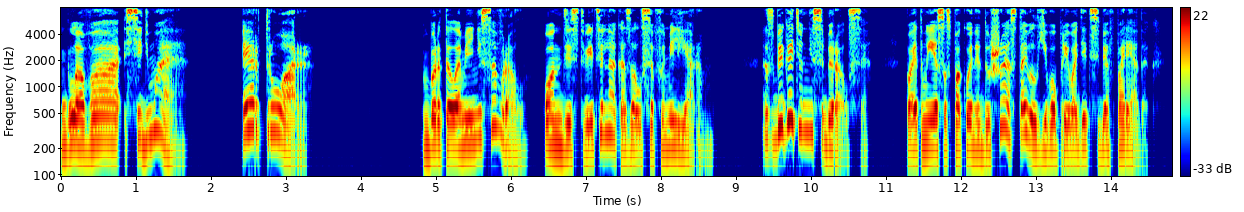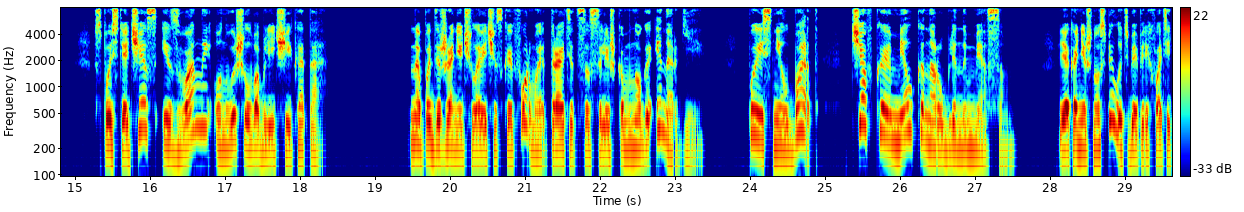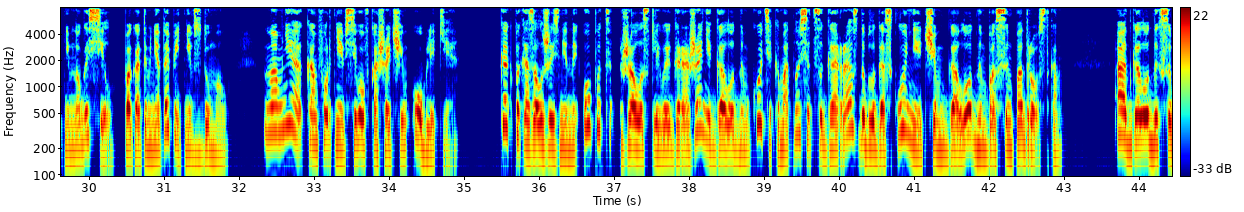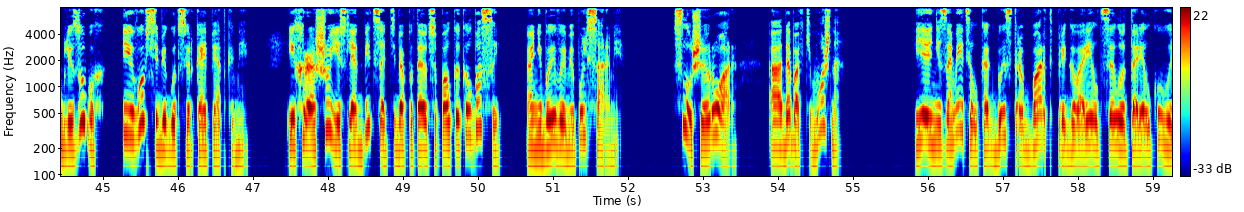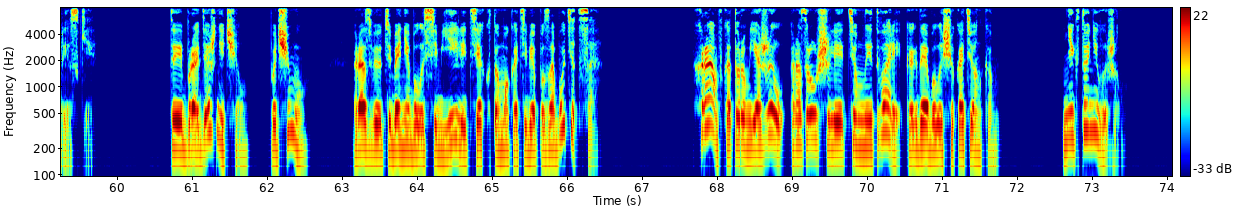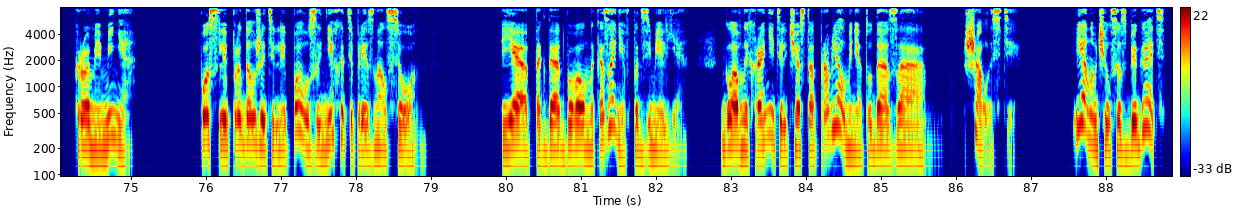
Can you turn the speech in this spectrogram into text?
Глава седьмая. Эртруар. Бартоломей не соврал. Он действительно оказался фамильяром. Сбегать он не собирался, поэтому я со спокойной душой оставил его приводить себя в порядок. Спустя час из ванной он вышел в обличии кота. На поддержание человеческой формы тратится слишком много энергии, пояснил Барт, чавкая мелко нарубленным мясом. Я, конечно, успел у тебя перехватить немного сил, пока ты меня топить не вздумал, но мне комфортнее всего в кошачьем облике. Как показал жизненный опыт, жалостливые горожане к голодным котикам относятся гораздо благосклоннее, чем к голодным босым подросткам. А от голодных саблезубых и вовсе бегут, сверкая пятками. И хорошо, если отбиться от тебя пытаются палкой колбасы, а не боевыми пульсарами. Слушай, Руар, а добавки можно?» Я не заметил, как быстро Барт приговорил целую тарелку вырезки. «Ты бродяжничал? Почему? Разве у тебя не было семьи или тех, кто мог о тебе позаботиться?» Храм, в котором я жил, разрушили темные твари, когда я был еще котенком. Никто не выжил. Кроме меня. После продолжительной паузы нехотя признался он. Я тогда отбывал наказание в подземелье. Главный хранитель часто отправлял меня туда за... шалости. Я научился сбегать.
